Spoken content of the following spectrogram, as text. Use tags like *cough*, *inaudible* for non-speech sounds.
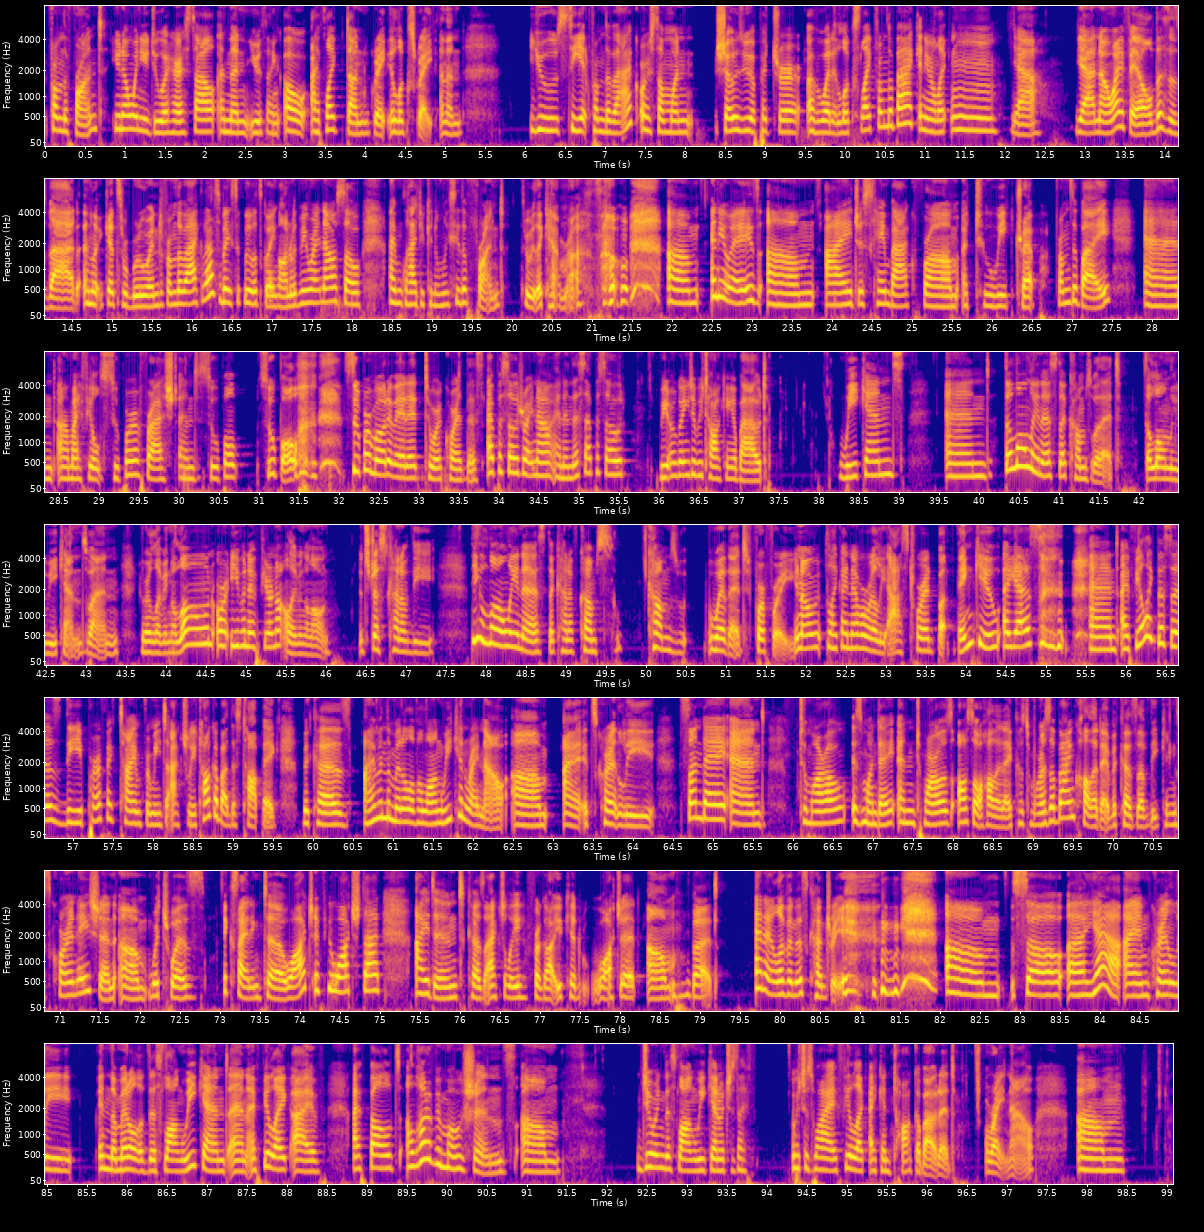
from the front, you know, when you do a hairstyle and then you think, oh, I've like done great, it looks great. And then you see it from the back, or someone shows you a picture of what it looks like from the back, and you're like, mm, yeah, yeah, no, I failed. This is bad. And it gets ruined from the back. That's basically what's going on with me right now. So I'm glad you can only see the front through the camera. *laughs* So, um, anyways, um, I just came back from a two week trip from Dubai and um, I feel super refreshed and super, super, *laughs* super motivated to record this episode right now. And in this episode, we are going to be talking about weekends and the loneliness that comes with it the lonely weekends when you're living alone or even if you're not living alone. It's just kind of the the loneliness that kind of comes comes with it for free. You know, like I never really asked for it, but thank you, I guess. *laughs* and I feel like this is the perfect time for me to actually talk about this topic because I'm in the middle of a long weekend right now. Um I, it's currently Sunday and tomorrow is Monday, and tomorrow is also a holiday because tomorrow is a bank holiday because of the king's coronation, um, which was exciting to watch. If you watched that, I didn't because I actually forgot you could watch it. Um, but and I live in this country. *laughs* um, so uh, yeah, I am currently in the middle of this long weekend, and I feel like I've I felt a lot of emotions um, during this long weekend, which is I which is why I feel like I can talk about it right now. Um,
